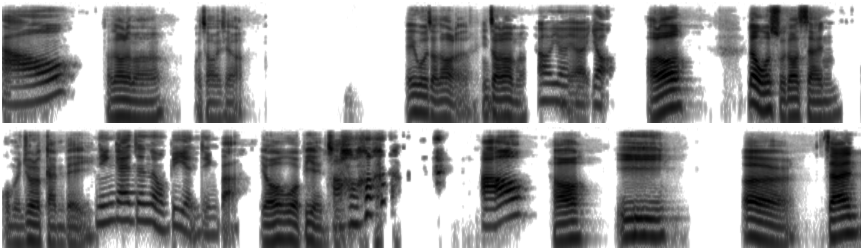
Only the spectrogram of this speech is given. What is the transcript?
好，找到了吗？我找一下。哎，我找到了，你找到了吗？哦，有有有，好咯，那我数到三，我们就来干杯。你应该真的有闭眼睛吧？有，我有闭眼睛。好，好，好，一、二、三。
